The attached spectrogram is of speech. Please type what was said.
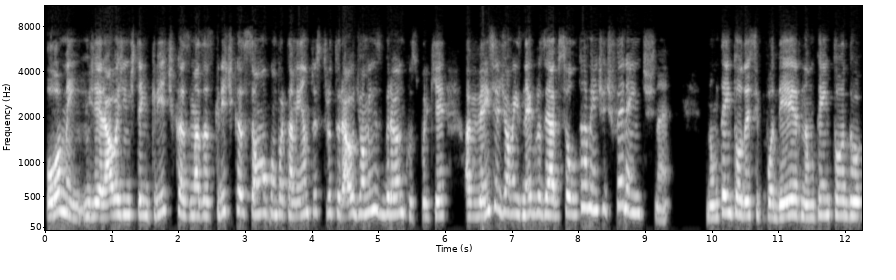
homem, em geral, a gente tem críticas, mas as críticas são ao comportamento estrutural de homens brancos, porque a vivência de homens negros é absolutamente diferente, né? não tem todo esse poder, não tem todo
